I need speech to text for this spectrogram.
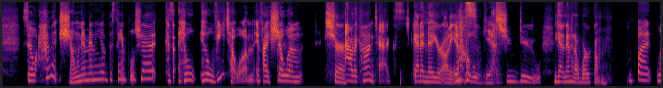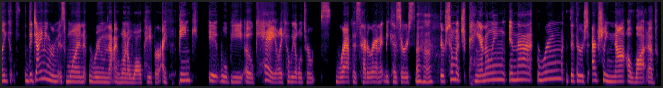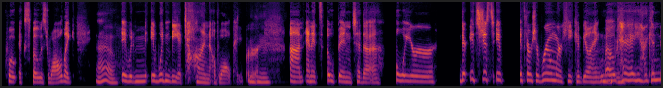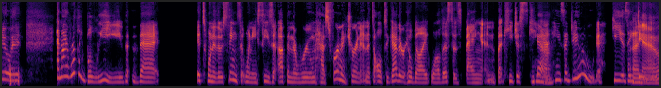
So I haven't shown him any of the samples yet because he'll he'll veto them if I show him Sure. out of context. Got to know your oh, audience. Oh, yes, you do. You got to know how to work them. But like the dining room is one room that I want to wallpaper. I think it will be okay. Like he'll be able to wrap his head around it because there's Uh huh. there's so much paneling in that room that there's actually not a lot of quote exposed wall. Like Oh. it would it wouldn't be a ton of wallpaper. Mhm. um, and it's open to the foyer. There, it's just if if there's a room where he could be like, Mhm. okay, I can do it, and I really believe that it's one of those things that when he sees it up in the room has furniture in it and it's all together, he'll be like, well, this is banging, but he just can't. Yeah. He's a dude. He is a I dude. know.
